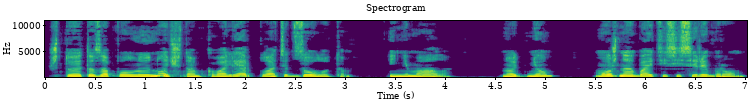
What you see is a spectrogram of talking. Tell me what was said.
что это за полную ночь там кавалер платит золотом, и немало, но днем можно обойтись и серебром,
